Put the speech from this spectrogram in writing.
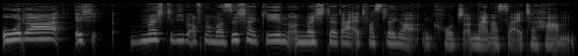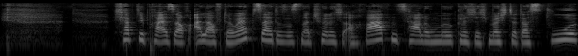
oder ich möchte lieber auf Nummer sicher gehen und möchte da etwas länger einen Coach an meiner Seite haben. Ich habe die Preise auch alle auf der Website. Es ist natürlich auch Ratenzahlung möglich. Ich möchte, dass du,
